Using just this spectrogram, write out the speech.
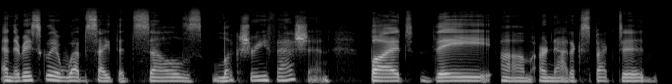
And they're basically a website that sells luxury fashion, but they um, are not expected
